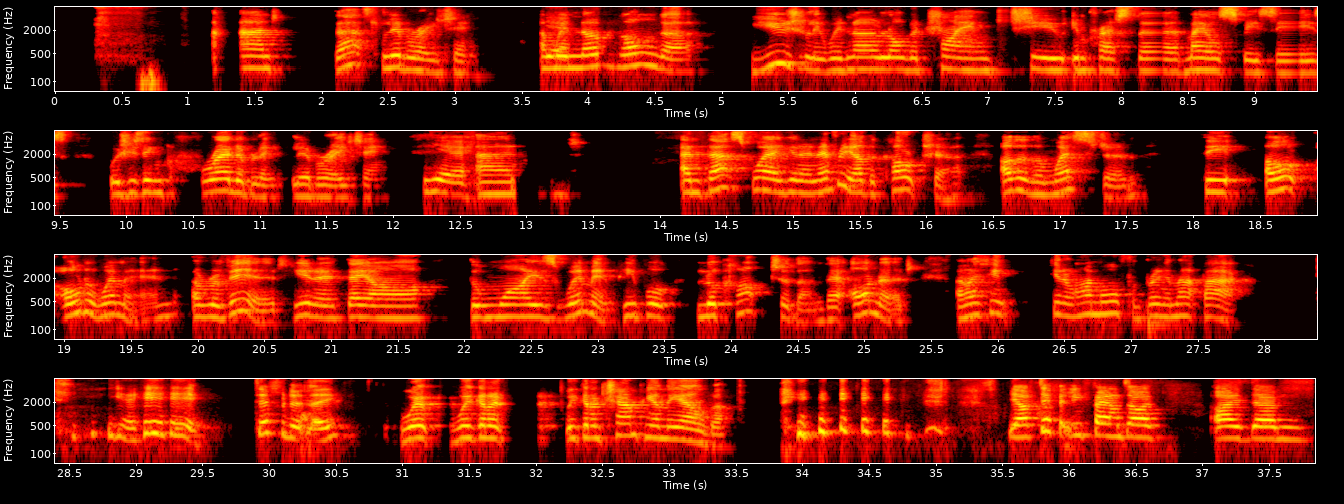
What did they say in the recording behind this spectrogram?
And that's liberating. And yeah. we're no longer usually we're no longer trying to impress the male species, which is incredibly liberating. Yeah. And and that's where, you know, in every other culture other than Western, the old, older women are revered. You know, they are the wise women. People look up to them. They're honored. And I think, you know, I'm all for bringing that back. yeah, here, here, definitely. We're we're gonna we're gonna champion the elder. yeah, I've definitely found I've I've um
